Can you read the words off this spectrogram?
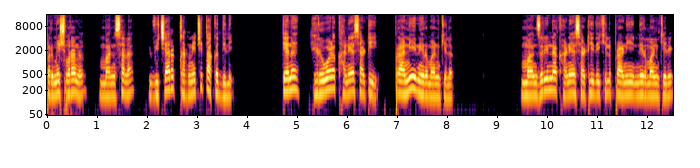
परमेश्वरानं माणसाला विचार करण्याची ताकद दिली. त्यानं हिरवळ खाण्यासाठी प्राणी निर्माण केलं. मांजरींना खाण्यासाठी देखील प्राणी निर्माण केले.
